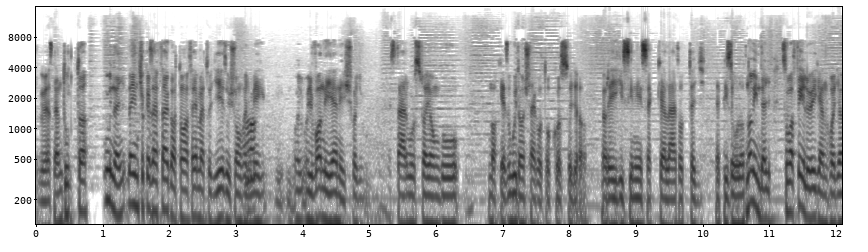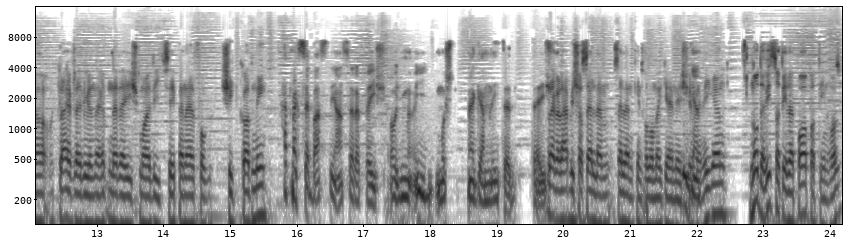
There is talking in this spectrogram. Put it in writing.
csak ő ezt nem tudta. Minden, de én csak ezen felkaptam a fejemet, hogy Jézusom, hogy még hogy, hogy van ilyen is, hogy Star Wars rajongónak ez újdonságot okoz, hogy a, a régi színészekkel látott egy epizódot. Na mindegy, szóval félő igen, hogy a Clive Reville ne- neve is majd így szépen el fog sikkadni. Hát meg Sebastian szerepe is, ahogy így most megemlíted te is. Legalábbis a szellem, szellemként való megjelenésében, igen. Igen. No, de visszatérve Palpatinhoz,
